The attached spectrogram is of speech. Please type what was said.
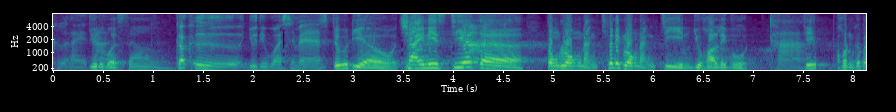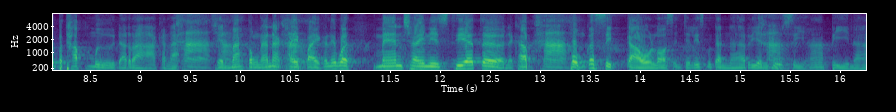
คืออะไรอาจารย์ Universal ก็คือ Universe ใช่ไหม Studio Chinese Theater ตรงโรงหนังเขาเรียกโรงหนังจีนอยู่ฮอลลีวูดค่ะ ที่คนก็ไปประทับมือดารากันนะค่ะเห็นไหมค่ะตรงนั้นนะค่ะใครไปเขาเรียกว่า Man Chinese Theater นะครับ ค่ะผมก็สิทธิ์เก่าลอสแอนเจลิสเหมือนกันนะ เรียนอยู่ค่ะ4-5ปีนะ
